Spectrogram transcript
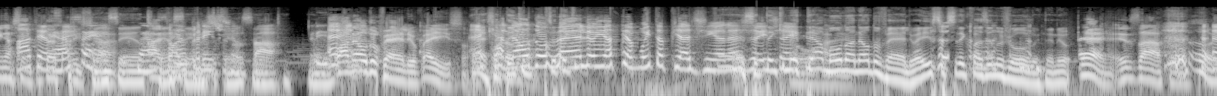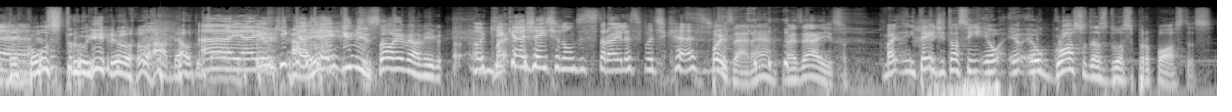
Tem acento. Ah, tem tem acento. acento. Tem acento, Ah, então é tem acento. Prístino. O anel do velho, é isso. É, É, que anel que- do tem que- velho ia ter muita piadinha, né, É, gente? você tem que Aí- meter a mão no anel do velho. É isso que você tem que fazer no jogo, entendeu? É, exato. É. Reconstruir o anel do Ai, velho. ai, o que que a Aí, gente... que missão, hein, meu amigo? O que, Mas- que a gente não destrói nesse podcast? Pois é, né? Mas é isso. Mas entende? Então, assim, eu, eu, eu gosto das duas propostas.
